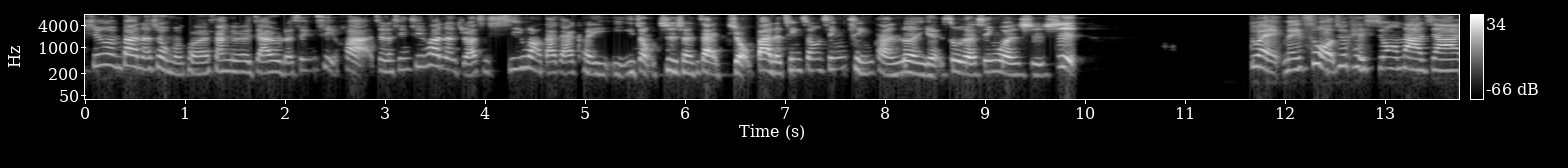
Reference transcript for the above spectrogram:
新闻吧呢，是我们快了三个月加入的新计划。这个新计划呢，主要是希望大家可以以一种置身在酒吧的轻松心情，谈论严肃的新闻时事。对，没错，就可以希望大家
